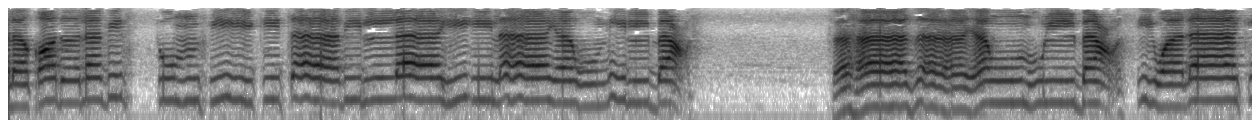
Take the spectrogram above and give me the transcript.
لقد لبثتم في كتاب الله إلى يوم البعث. فهذا يوم البعث ولكنكم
